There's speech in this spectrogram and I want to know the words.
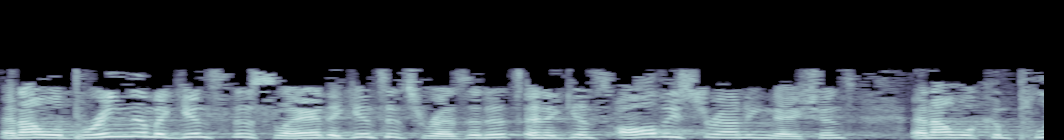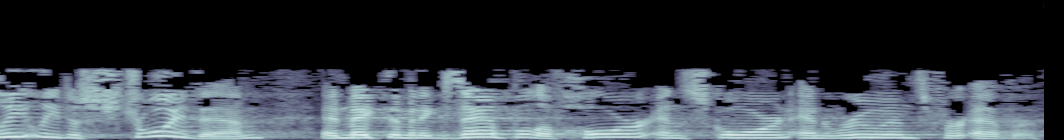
And I will bring them against this land, against its residents, and against all these surrounding nations, and I will completely destroy them and make them an example of horror and scorn and ruins forever.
